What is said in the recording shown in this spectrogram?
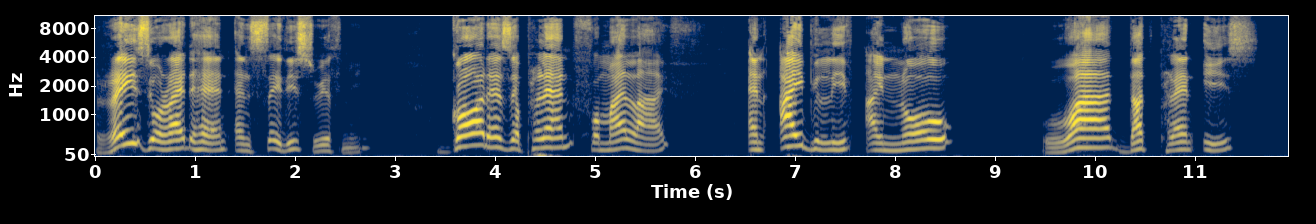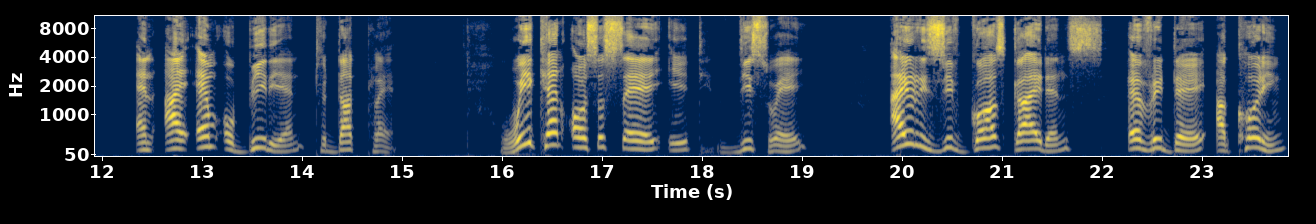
Raise your right hand and say this with me. God has a plan for my life, and I believe I know what that plan is, and I am obedient to that plan. We can also say it this way I receive God's guidance every day according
